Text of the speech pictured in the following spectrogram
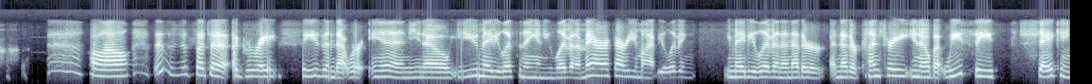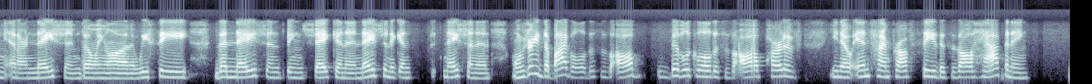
Well, this is just such a, a great season that we're in. You know, you may be listening and you live in America, or you might be living, you maybe live in another another country. You know, but we see shaking in our nation going on, and we see the nations being shaken, and nation against nation. And when we read the Bible, this is all biblical. This is all part of, you know, end time prophecy. This is all happening.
